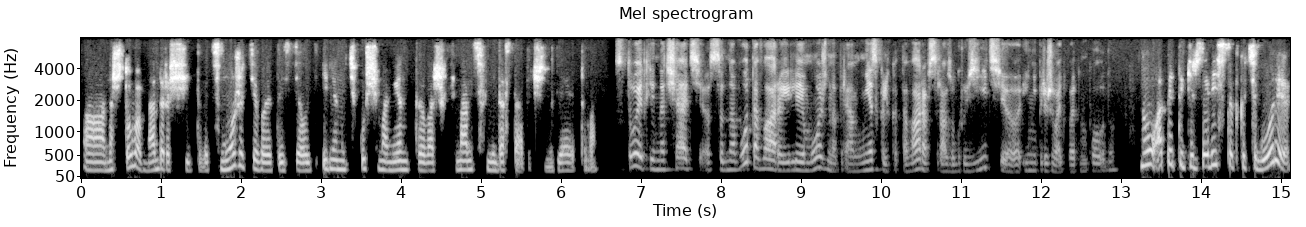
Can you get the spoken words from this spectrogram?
а, на что вам надо рассчитывать. Сможете вы это сделать или на текущий момент ваших финансов недостаточно для этого. Стоит ли начать с одного товара или можно прям несколько товаров сразу грузить э, и не переживать по этому поводу? Ну, опять-таки, зависит от категории.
